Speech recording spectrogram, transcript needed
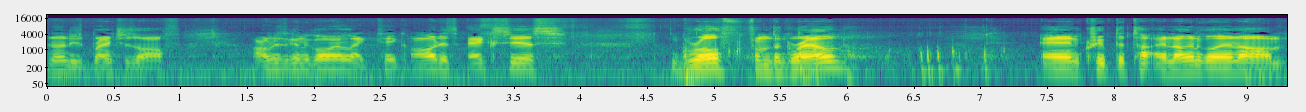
of these branches off. I'm just gonna go and like take all this excess growth from the ground and creep the top, and I'm gonna go and um,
